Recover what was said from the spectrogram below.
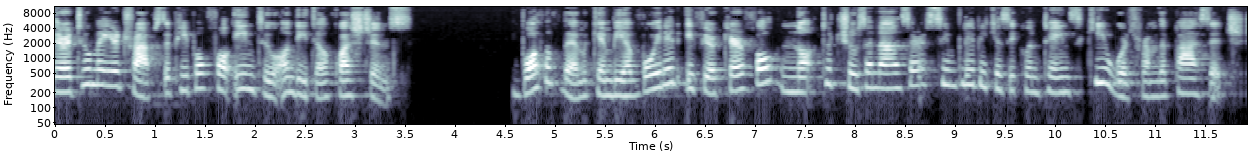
There are two major traps that people fall into on detailed questions. Both of them can be avoided if you're careful not to choose an answer simply because it contains keywords from the passage.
